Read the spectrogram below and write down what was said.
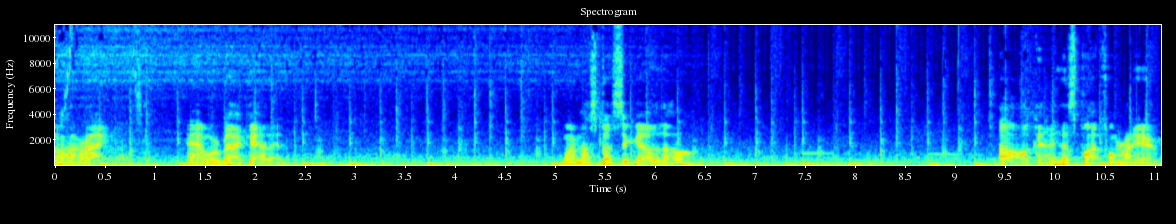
Alright. And we're back at it. Where am I supposed to go, though? Oh, okay. This platform right here.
